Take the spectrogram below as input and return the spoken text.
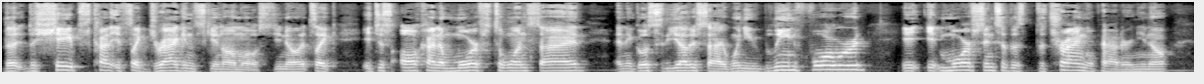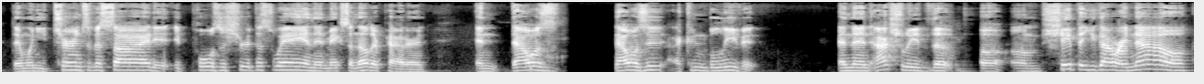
the, the shapes kind of, it's like dragon skin almost, you know, it's like it just all kind of morphs to one side and it goes to the other side. When you lean forward, it, it morphs into the, the triangle pattern, you know. Then when you turn to the side, it, it pulls the shirt this way and then makes another pattern. And that was that was it. I couldn't believe it. And then actually the uh, um, shape that you got right now,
